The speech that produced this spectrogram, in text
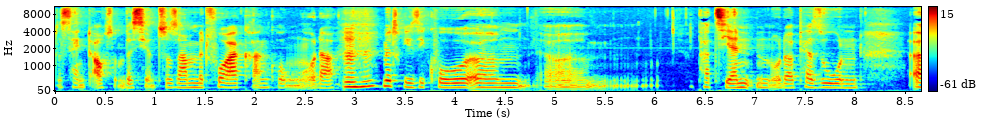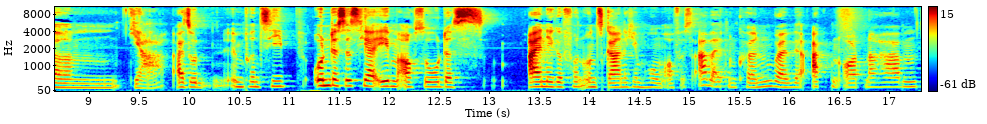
Das hängt auch so ein bisschen zusammen mit Vorerkrankungen oder mhm. mit Risikopatienten ähm, ähm, oder Personen. Ähm, ja, also im Prinzip, und es ist ja eben auch so, dass einige von uns gar nicht im Homeoffice arbeiten können, weil wir Aktenordner haben.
